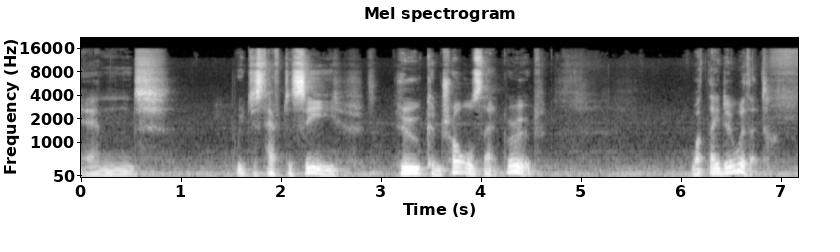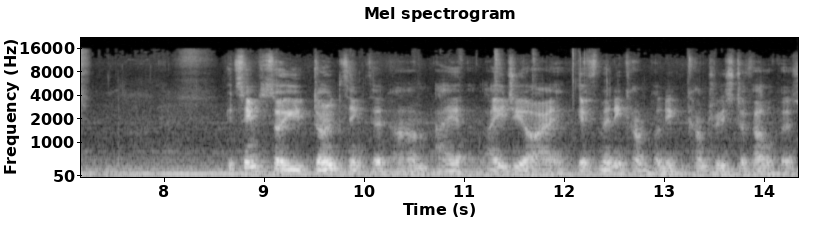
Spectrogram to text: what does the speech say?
And we just have to see who controls that group, what they do with it. It seems as though you don't think that um, AGI, if many company, countries develop it,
